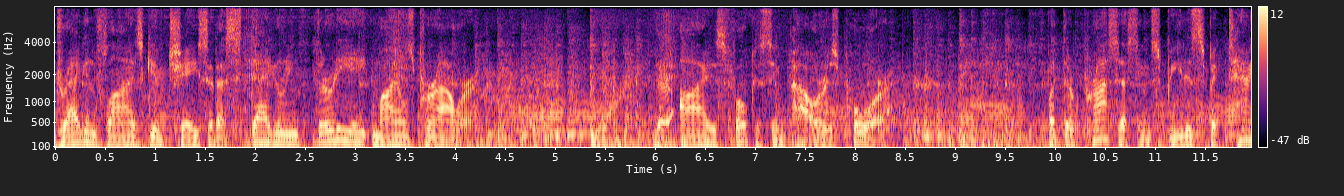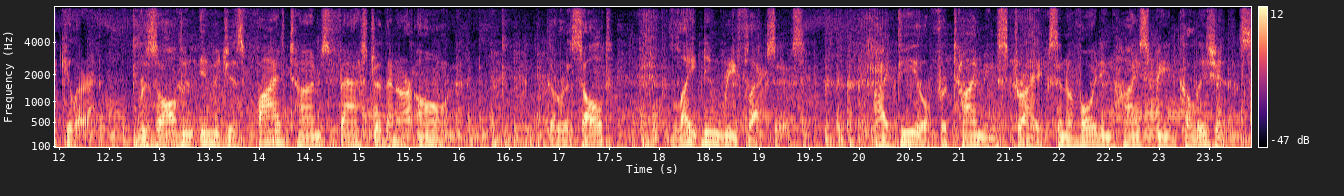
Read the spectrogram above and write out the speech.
dragonflies give chase at a staggering 38 miles per hour. Their eyes' focusing power is poor, but their processing speed is spectacular, resolving images five times faster than our own. The result? Lightning reflexes, ideal for timing strikes and avoiding high-speed collisions.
